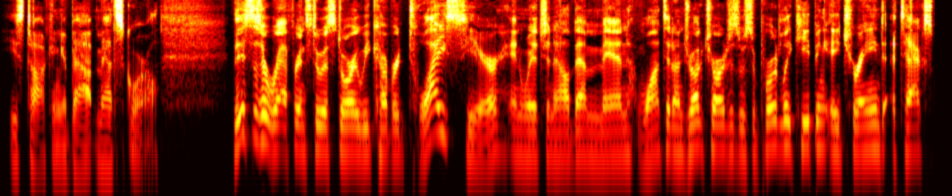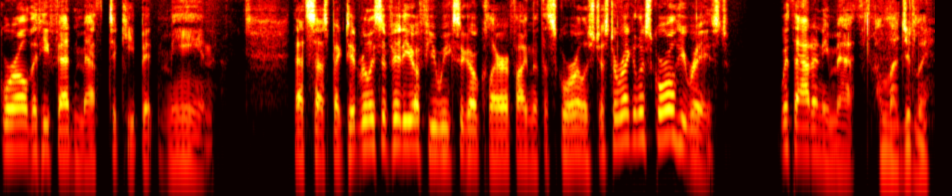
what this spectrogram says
He's talking about meth squirrel. This is a reference to a story we covered twice here, in which an Alabama man wanted on drug charges was reportedly keeping a trained attack squirrel that he fed meth to keep it mean. That suspect did release a video a few weeks ago clarifying that the squirrel is just a regular squirrel he raised without any meth. Allegedly.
